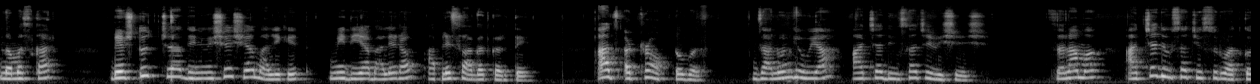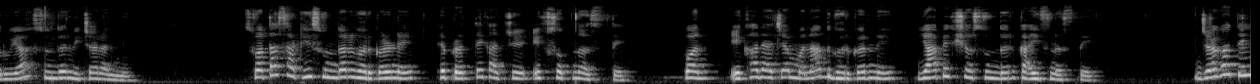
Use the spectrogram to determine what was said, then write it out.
नमस्कार. देशदूतच्या दिनविशेष या मालिकेत मी दिया भालेराव आपले स्वागत करते. आज अठरा ऑक्टोबर. जाणून घेऊया आजच्या दिवसाचे विशेष. चला मग आजच्या दिवसाची सुरुवात करूया सुंदर विचारांनी. स्वतःसाठी सुंदर घर करणे हे प्रत्येकाचे एक स्वप्न असते. पण एखाद्याच्या मनात घर करणे यापेक्षा सुंदर काहीच नसते. जगातील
